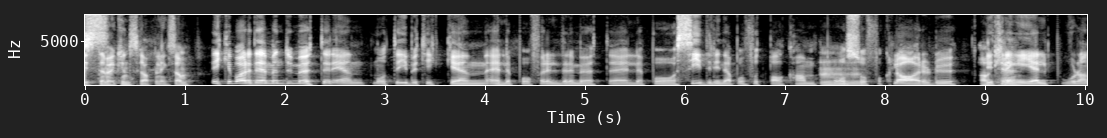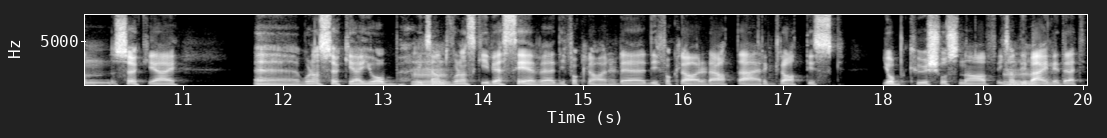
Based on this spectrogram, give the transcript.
sitte med kunnskapen, liksom. Ikke bare det, men du møter en på en måte, i butikken eller på foreldremøte eller på sidelinja på en fotballkamp, Mhm. og så forklarer du De Ok. trenger hjelp. Hvordan søker jeg eh, hvordan søker jeg jobb? Mm. Hvordan skriver jeg CV? De forklarer det. De forklarer deg at det er gratis jobbkurs hos Nav. Ikke sant? De Mm. veileder deg til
